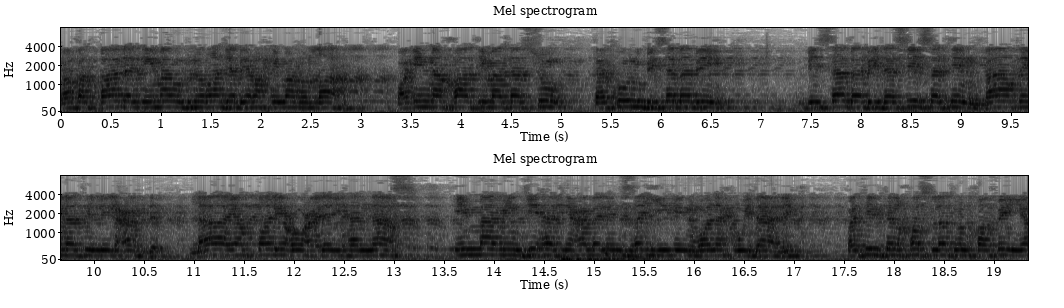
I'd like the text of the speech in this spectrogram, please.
وقد قال الإمام ابن رجب رحمه الله وإن خاتمة السوء تكون بسبب بسبب دسيسة باطنة للعبد لا يطلع عليها الناس إما من جهة عمل سيء ونحو ذلك. فتلك الخصلة الخفية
